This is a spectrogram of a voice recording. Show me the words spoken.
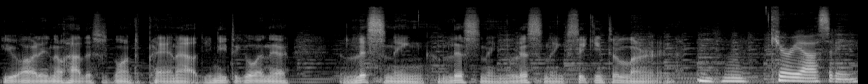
you already know how this is going to pan out. You need to go in there, listening, listening, listening, seeking to learn. Curiosity.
